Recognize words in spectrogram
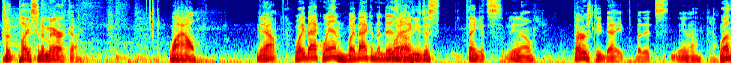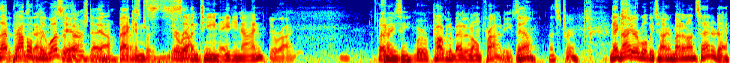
took place in America? Wow. Yeah. Way back when? Way back in the Disney. Well, you just think it's, you know, Thursday date, but it's, you know. Well, that probably was a Yeah, Thursday yeah, back in true. You're right. 1789. You're right. But Crazy. We were talking about it on Friday. So. Yeah, that's true. Next Night- year we'll be talking about it on Saturday.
